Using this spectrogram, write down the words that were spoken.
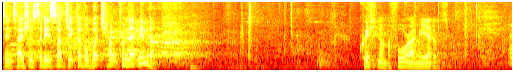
presentations to be the subject of a witch hunt from that member. Question number four, Amy Adams. Uh,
